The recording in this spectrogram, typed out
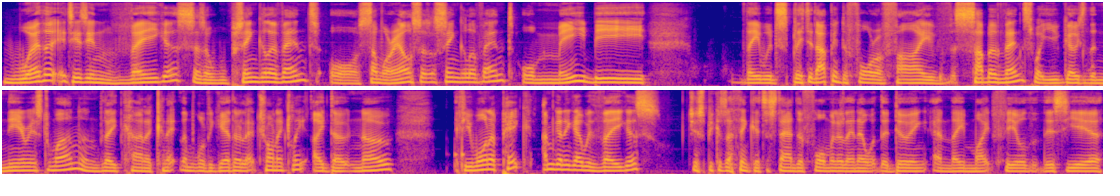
Whether it is in Vegas as a single event or somewhere else as a single event, or maybe they would split it up into four or five sub events where you go to the nearest one and they kind of connect them all together electronically. I don't know. If you want to pick, I'm going to go with Vegas just because I think it's a standard formula. They know what they're doing and they might feel that this year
